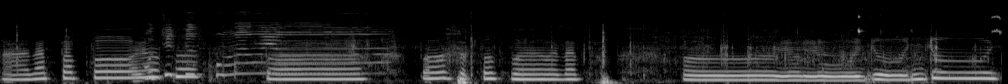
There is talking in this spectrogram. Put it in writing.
빠라빠빠라빠. 어쨌든 고마워요. 룰루룬룬.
